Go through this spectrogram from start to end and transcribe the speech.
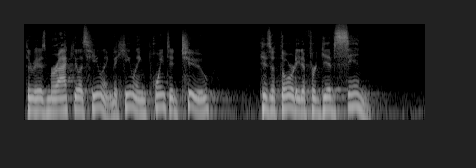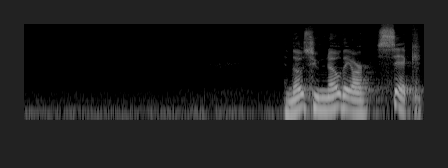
through his miraculous healing. The healing pointed to his authority to forgive sin. And those who know they are sick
